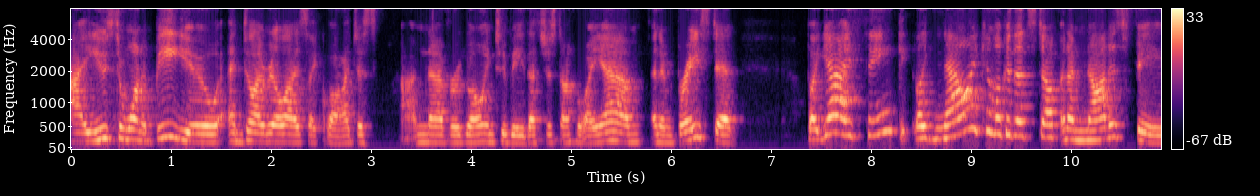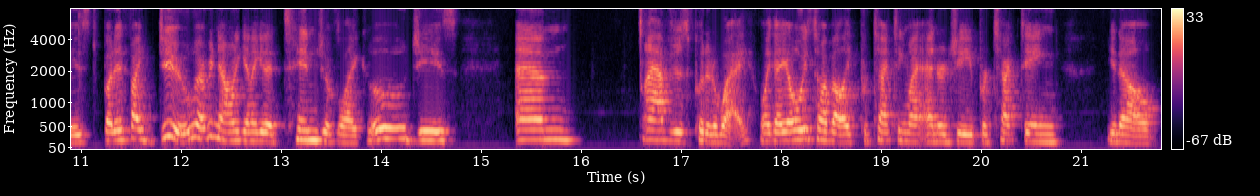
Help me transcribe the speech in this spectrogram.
I used to want to be you until I realized, like, well, I just, I'm never going to be. That's just not who I am, and embraced it but yeah, I think like now I can look at that stuff and I'm not as phased. But if I do, every now and again, I get a tinge of like, oh, geez. And I have to just put it away. Like I always talk about like protecting my energy, protecting, you know,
